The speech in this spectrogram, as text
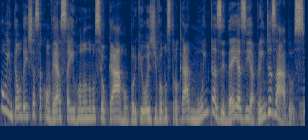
ou então deixe essa conversa aí rolando no seu carro, porque hoje vamos trocar muitas ideias e aprendizados.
